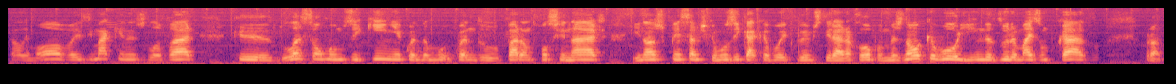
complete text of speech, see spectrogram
telemóveis e máquinas de lavar que lançam uma musiquinha quando, quando param de funcionar e nós pensamos que a música acabou e que devemos tirar a roupa, mas não acabou e ainda dura mais um bocado. Pronto.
